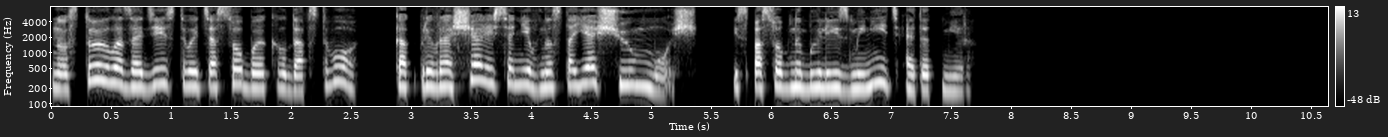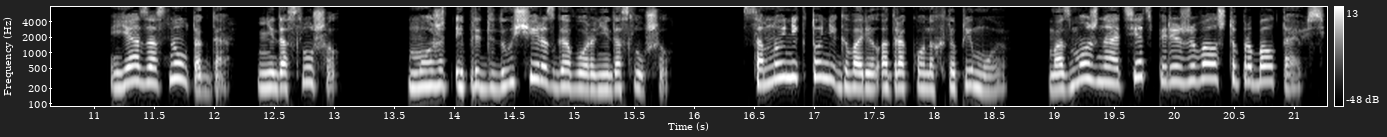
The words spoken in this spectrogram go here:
но стоило задействовать особое колдовство, как превращались они в настоящую мощь и способны были изменить этот мир. Я заснул тогда, не дослушал. Может, и предыдущие разговоры не дослушал. Со мной никто не говорил о драконах напрямую. Возможно, отец переживал, что проболтаюсь.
